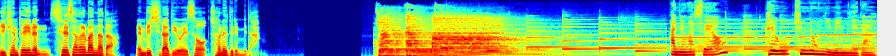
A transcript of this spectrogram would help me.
이 캠페인은 세상을 만나다 MBC 라디오에서 전해드립니다. 안녕하세요. 배우 김용림입니다.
